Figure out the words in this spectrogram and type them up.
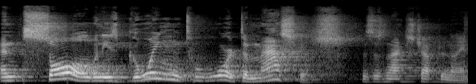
And Saul, when he's going toward Damascus, this is in Acts chapter 9,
